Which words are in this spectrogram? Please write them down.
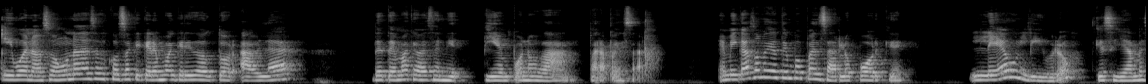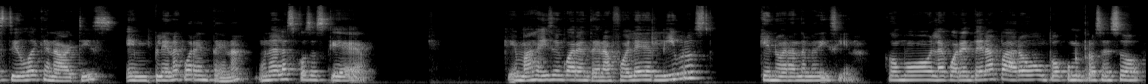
y bueno, son una de esas cosas que queremos, querido doctor, hablar de temas que a veces ni tiempo nos da para pensar. En mi caso me dio tiempo a pensarlo porque leo un libro que se llama Still Like an Artist en plena cuarentena. Una de las cosas que, que más hice en cuarentena fue leer libros que no eran de medicina. Como la cuarentena paró un poco mi proceso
